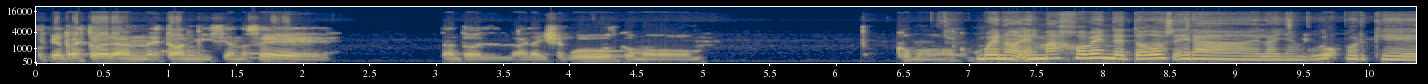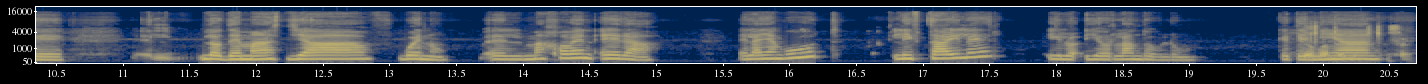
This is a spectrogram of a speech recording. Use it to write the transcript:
Porque el resto eran, estaban iniciándose, tanto el Elijah Wood como, como, como- Bueno, el más joven de todos era el Ian Wood porque el- los demás ya, bueno, el más joven era el Ian Wood, Liv Tyler y, lo- y Orlando Bloom, que tenían, Bloom,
